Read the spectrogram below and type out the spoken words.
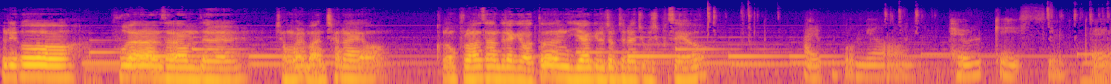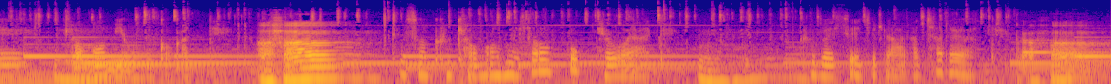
그리고 불안한 사람들 정말 많잖아요. 그런 불안한 사람들에게 어떤 이야기를 좀 전해주고 싶으세요? 알고 보면 배울 게 있을 때 경험이 오는 것 같아. 아하, 그래서 그 경험에서 꼭 배워야 돼. 음, 그 메시지를 알아차려야 돼. 아하,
